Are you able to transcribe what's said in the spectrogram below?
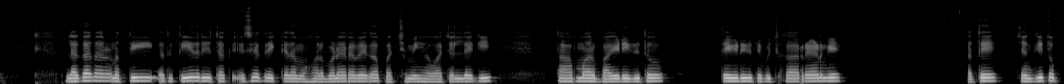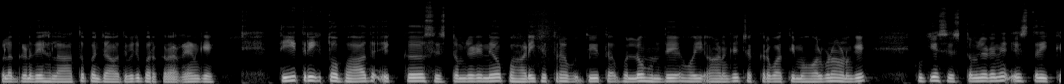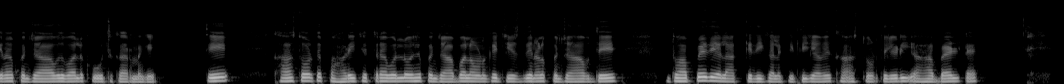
ਲਗਾਤਾਰ 29 ਅਤੇ 30 ਤਰੀਕ ਤੱਕ ਇਸੇ ਤਰੀਕੇ ਦਾ ਮਾਹੌਲ ਬਣਿਆ ਰਹੇਗਾ। ਪੱਛਮੀ ਹਵਾ ਚੱਲੇਗੀ। ਤਾਪਮਾਨ 22 ਡਿਗਰੀ ਤੋਂ 23 ਡਿਗਰੀ ਦੇ ਵਿਚਕਾਰ ਰਹਿਣਗੇ। ਅਤੇ ਚੰਗੀ ਧੁੱਪ ਲੱਗਣ ਦੇ ਹਾਲਾਤ ਪੰਜਾਬ ਦੇ ਵਿੱਚ ਬਰਕਰਾਰ ਰਹਿਣਗੇ। ਤੀਹ ਤਰੀਕ ਤੋਂ ਬਾਅਦ ਇੱਕ ਸਿਸਟਮ ਜਿਹੜੇ ਨੇ ਉਹ ਪਹਾੜੀ ਖੇਤਰਾਂ ਦੇ ਤ- ਵੱਲੋਂ ਹੁੰਦੇ ਹੋਈ ਆਣਗੇ ਚੱਕਰਵਾਤੀ ਮਾਹੌਲ ਬਣਾਉਣਗੇ, ਕਿਉਂਕਿ ਇਹ ਸਿਸਟਮ ਜਿਹੜੇ ਨੇ ਇਸ ਤਰੀਕੇ ਨਾਲ ਪੰਜਾਬ ਵੱਲ ਕੂਚ ਕਰਨਗੇ। ਤੇ ਖਾਸ ਤੌਰ ਤੇ ਪਹਾੜੀ ਖੇਤਰਾਂ ਵੱਲੋਂ ਇਹ ਪੰਜਾਬ ਵੱਲ ਆਉਣਗੇ, ਜਿਸ ਦੇ ਨਾਲ ਪੰਜਾਬ ਦੇ ਦੁਆਬੇ ਦੇ ਇਲਾਕੇ ਦੀ ਗੱਲ ਕੀਤੀ ਜਾਵੇ, ਖਾਸ ਤੌਰ ਤੇ ਜਿਹੜੀ ਆਹ ਬੈਲਟ ਹੈ,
